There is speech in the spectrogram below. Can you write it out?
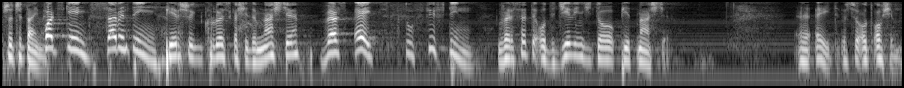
Przeczytajmy. First Kings 17, Pierwszy Królewska 17, verse 8 to 15. wersety od 9 do 15. E, Eight, czy od 8.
